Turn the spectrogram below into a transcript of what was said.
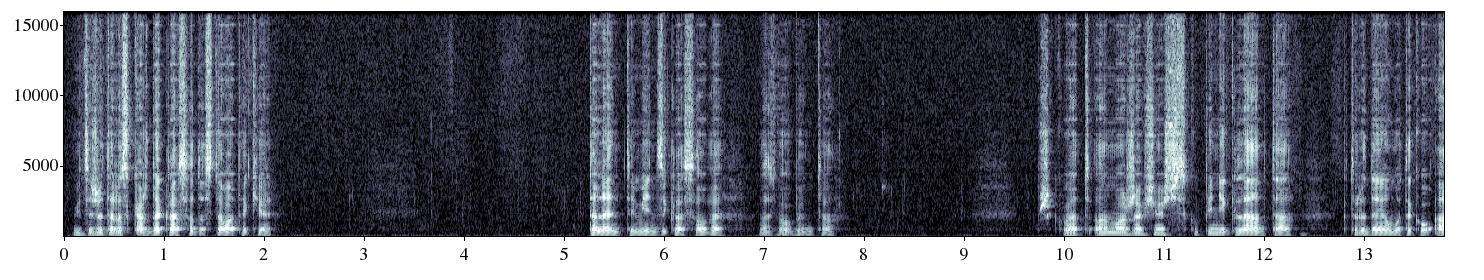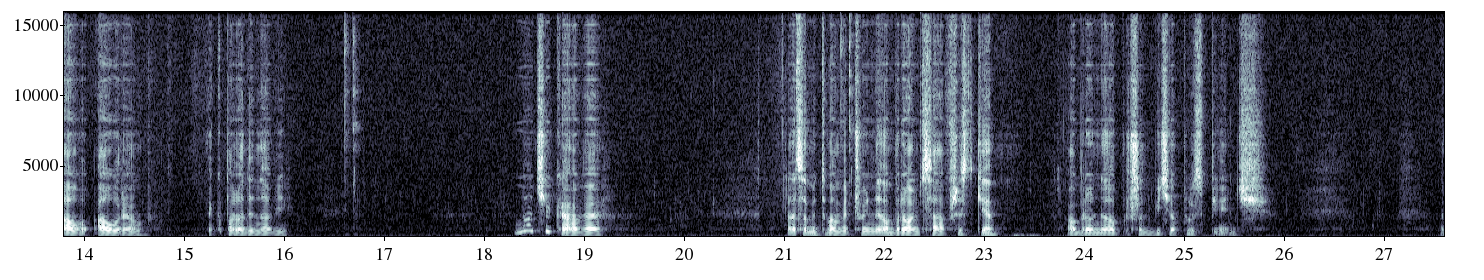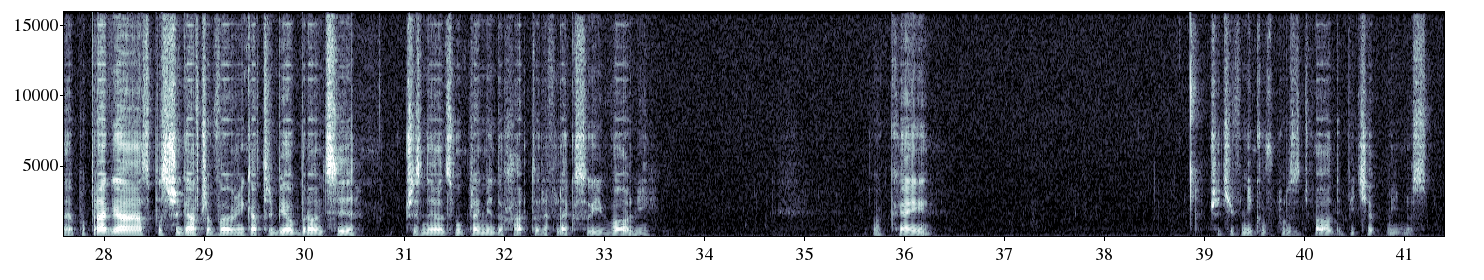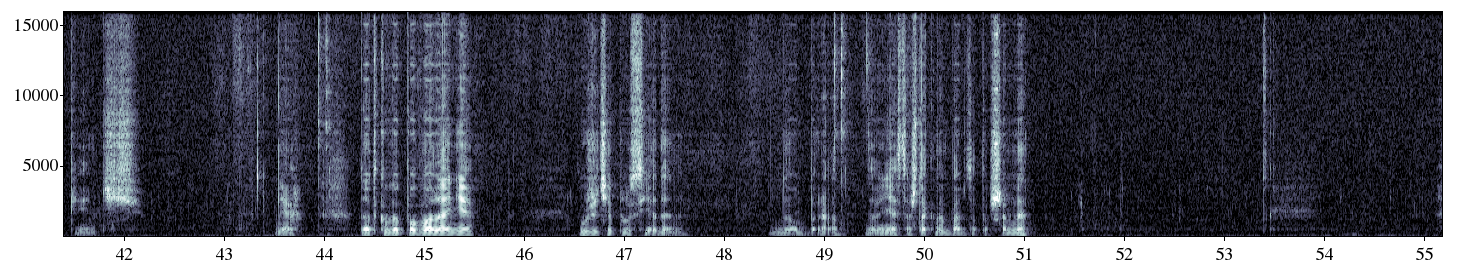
Widzę, że teraz każda klasa dostała takie talenty międzyklasowe, nazwałbym to. Przykład on może wziąć skupienie Glanta, które dają mu taką au aurę, jak Paladynowi. No ciekawe. A co my tu mamy? Czujny obrońca. Wszystkie obrony oprócz odbicia plus 5. E, Poprawia spostrzegawczo wojownika w trybie obrońcy, przyznając mu premię do hartu, refleksu i woli. Okej przeciwników plus 2, odbicia minus 5. Nie. Dodatkowe powalenie. Użycie plus 1. Dobra. No nie jest aż tak nam bardzo potrzebne.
